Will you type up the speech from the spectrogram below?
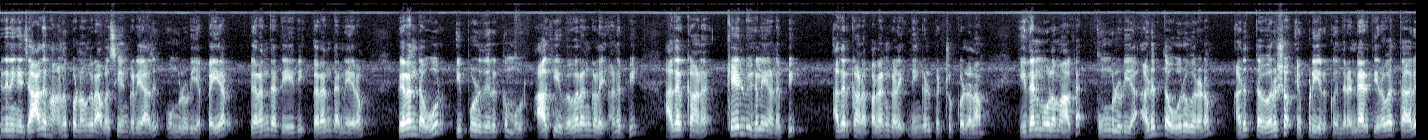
இது நீங்கள் ஜாதகம் அனுப்பணுங்கிற அவசியம் கிடையாது. உங்களுடைய பெயர் பிறந்த தேதி பிறந்த நேரம் பிறந்த ஊர் இப்பொழுது இருக்கும் ஊர் ஆகிய விவரங்களை அனுப்பி அதற்கான கேள்விகளை அனுப்பி அதற்கான பலன்களை நீங்கள் பெற்றுக்கொள்ளலாம் இதன் மூலமாக உங்களுடைய அடுத்த ஒரு வருடம் அடுத்த வருஷம் எப்படி இருக்கும்? இந்த ரெண்டாயிரத்தி இருபத்தாறு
